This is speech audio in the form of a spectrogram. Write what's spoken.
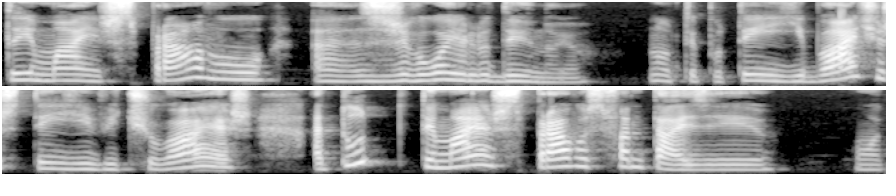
ти маєш справу е, з живою людиною. Ну, типу, ти її бачиш, ти її відчуваєш, а тут ти маєш справу з фантазією. От.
